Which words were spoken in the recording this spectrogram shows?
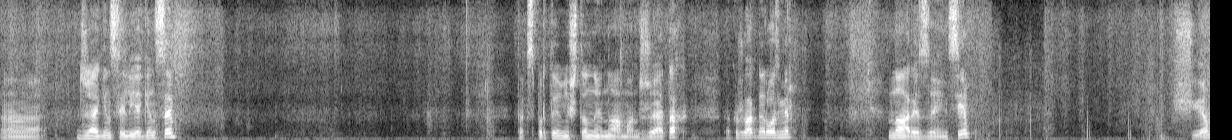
Е, Джегінси, легінси. Так, спортивні штани на манжетах. Також гарний розмір. На резинці. Ще. Е,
